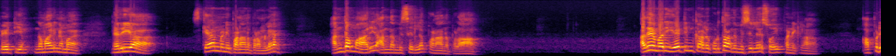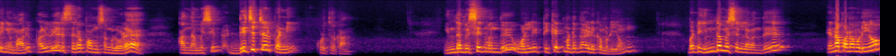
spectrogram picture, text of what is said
Paytm இந்த மாதிரி நம்ம நிறையா ஸ்கேன் பண்ணி பணம் அனுப்புகிறோம்ல அந்த மாதிரி அந்த மிஷினில் பணம் அனுப்பலாம். அதே மாதிரி ஏடிஎம் கார்டை கொடுத்து அந்த மிஷினில் ஸ்வைப் பண்ணிக்கலாம். அப்படிங்கிற மாதிரி பல்வேறு சிறப்பு அம்சங்களோட அந்த மிஷின் டிஜிட்டல் பண்ணி கொடுத்துருக்காங்க. இந்த மிஷின் வந்து ஒன்லி டிக்கெட் மட்டும்தான் எடுக்க முடியும். பட் இந்த மிஷினில் வந்து என்ன பண்ண முடியும்?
